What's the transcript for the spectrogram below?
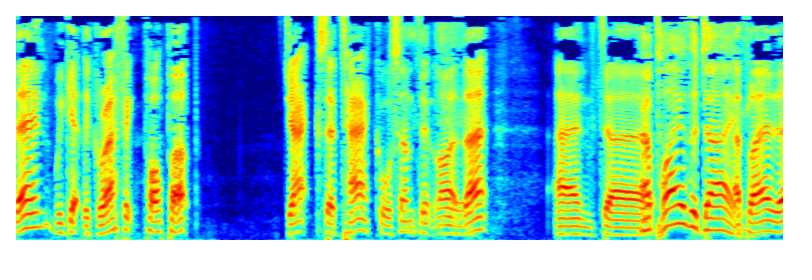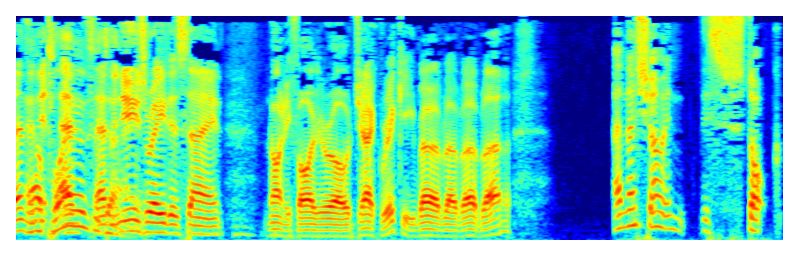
then we get the graphic pop up, Jack's attack or something like Yeah. that, and uh, Our play of the day. a player then, Our and, and, of the and the newsreader saying, 95 year old Jack Ricky, blah blah blah blah, and they're showing this stock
